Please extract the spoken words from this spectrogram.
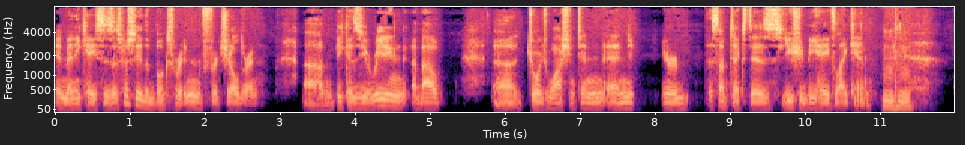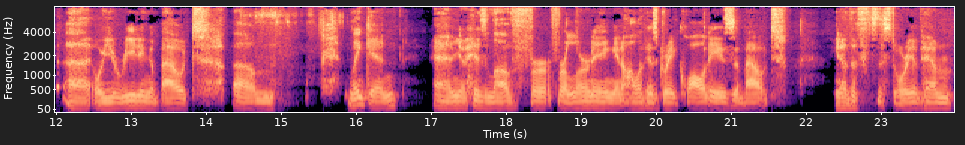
in many cases, especially the books written for children, um, because you're reading about uh, George Washington and your the subtext is you should behave like him. Mm-hmm. Uh, or you're reading about um, Lincoln and you know his love for for learning and all of his great qualities about you know the the story of him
